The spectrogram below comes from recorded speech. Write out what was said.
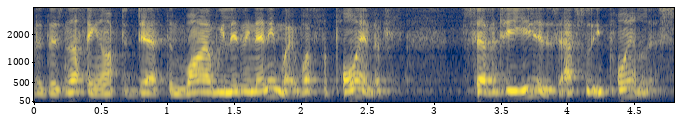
If there's nothing after death, then why are we living anyway? What's the point of 70 years? It's absolutely pointless.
